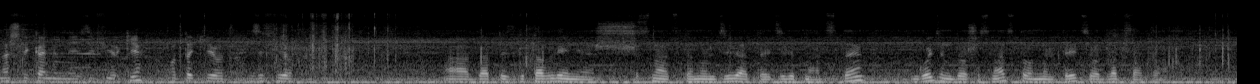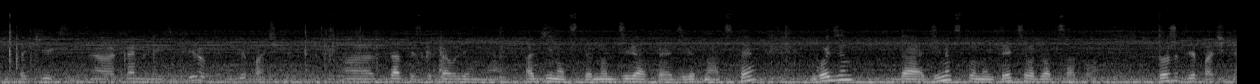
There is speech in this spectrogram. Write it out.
Нашли каменные зефирки. Вот такие вот зефир. А, дата изготовления 16.09.19. Годен до 16.03.20. Таких а, каменных зефиров две пачки. А, дата изготовления 11.09.19. Годен до 11.03.20. Тоже две пачки.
